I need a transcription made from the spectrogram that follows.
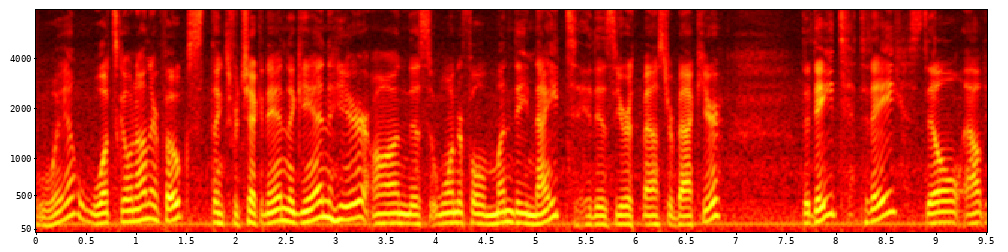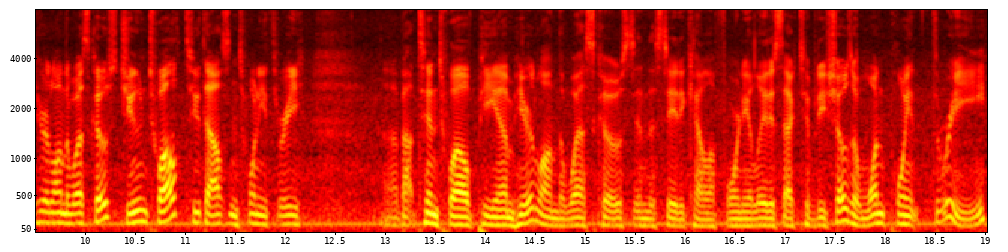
Well, what's going on there, folks? Thanks for checking in again here on this wonderful Monday night. It is the Earthmaster back here. The date today, still out here along the West Coast, June 12th, 2023. Uh, about 10 12 p.m. here along the West Coast in the state of California. Latest activity shows a 1.3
